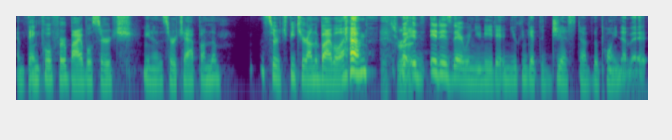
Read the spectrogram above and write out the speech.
I'm thankful for Bible search, you know, the search app on the search feature on the Bible app. That's right. But it, it is there when you need it and you can get the gist of the point of it.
